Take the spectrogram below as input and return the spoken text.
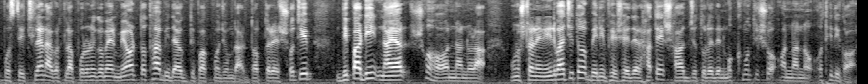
উপস্থিত ছিলেন আগরতলা পৌর নিগমের মেয়র তথা বিধায়ক দীপক মজুমদার, দপ্তরের সচিব দীপাডি নায়ার সহ অন্যান্যরা। অনুষ্ঠানে নির্বাচিত বেনিফিশিয়ারিদের হাতে সাহায্য তুলে দেন মুখ্যমন্ত্রী সহ অন্যান্য অতিথিগণ।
